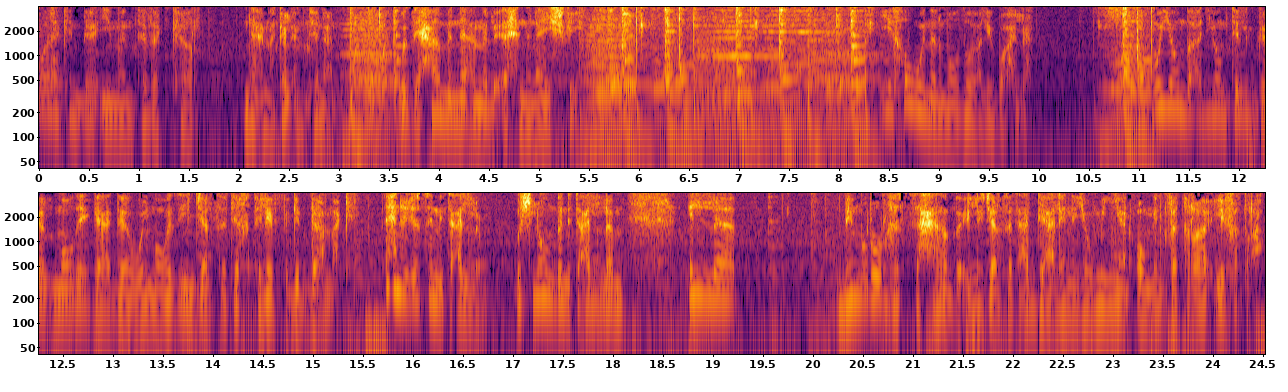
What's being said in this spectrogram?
ولكن دائما تذكر نعمة الامتنان وزحام النعم اللي إحنا نعيش فيه. يهون الموضوع لوهلة. ويوم بعد يوم تلقى المواضيع قاعدة والموازين جالسة تختلف قدامك. إحنا جالسين نتعلم. وشلون بنتعلم إلا بمرور هالسحابة اللي جالسة تعدي علينا يوميا أو من فترة لفترة.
